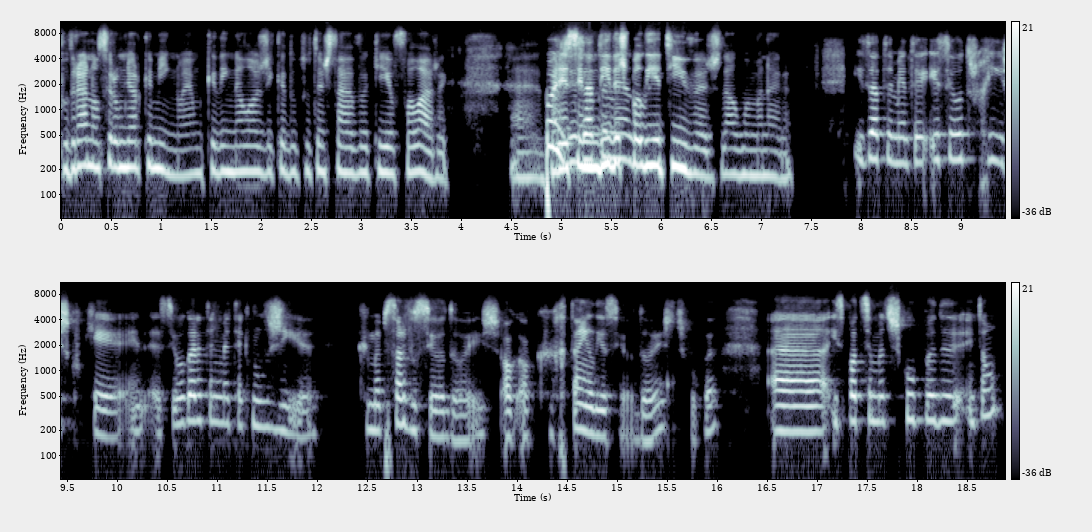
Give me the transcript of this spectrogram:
poderá não ser o melhor caminho, não é? Um bocadinho na lógica do que tu tens estado aqui a falar. Uh, parecem exatamente. medidas paliativas, de alguma maneira. Exatamente, esse é outro risco, que é, se eu agora tenho uma tecnologia que me absorve o CO2, ou, ou que retém ali o CO2, desculpa, uh, isso pode ser uma desculpa de, então,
